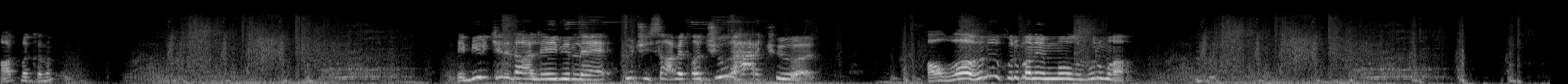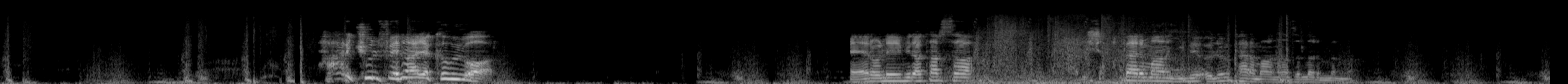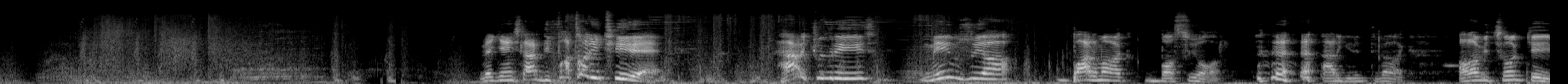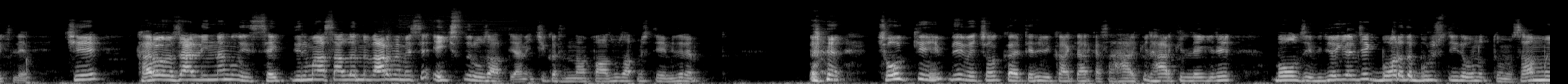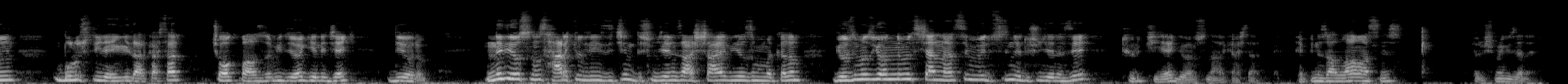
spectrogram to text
At bakalım. Ve bir kere daha L1 ile 3 isabet açıyor Herkül. Allah'ını kurban emmoğlu vurma. Herkül fena yakalıyor. Eğer o L1 atarsa hadi şah fermanı gibi ölüm fermanı hazırlarım ben Ve gençler The Fatality. Herkül Reis mevzuya parmak basıyor. Her günün tipe bak. Abi çok keyifli. Ki kara özelliğinden dolayı sektirme hasarlarını vermemesi ekstra uzattı. Yani iki katından fazla uzatmış diyebilirim. çok keyifli ve çok kaliteli bir karakter arkadaşlar. Herkül, Herkül ile ilgili bolca video gelecek. Bu arada Bruce Lee'yi de unuttuğumu sanmayın. Bruce Lee ile ilgili arkadaşlar çok fazla video gelecek diyorum. Ne diyorsunuz Herkül Reis için? Düşüncelerinizi aşağıya bir yazın bakalım. Gözümüz gönlümüz şenlensin ve sizin de düşüncelerinizi Türkiye görsün arkadaşlar. Hepiniz Allah'a emanetsiniz. Görüşmek üzere.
